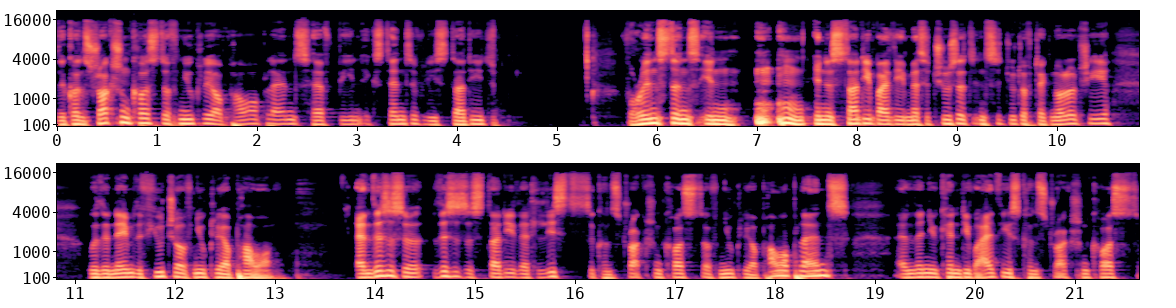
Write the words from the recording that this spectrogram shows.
The construction cost of nuclear power plants have been extensively studied for instance, in, in a study by the Massachusetts Institute of Technology with the name The Future of Nuclear Power. And this is a this is a study that lists the construction costs of nuclear power plants, and then you can divide these construction costs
